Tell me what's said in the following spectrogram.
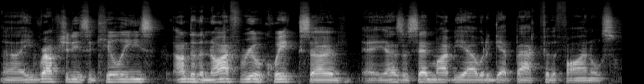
Uh, he ruptured his Achilles under the knife real quick, so as I said, might be able to get back for the finals.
